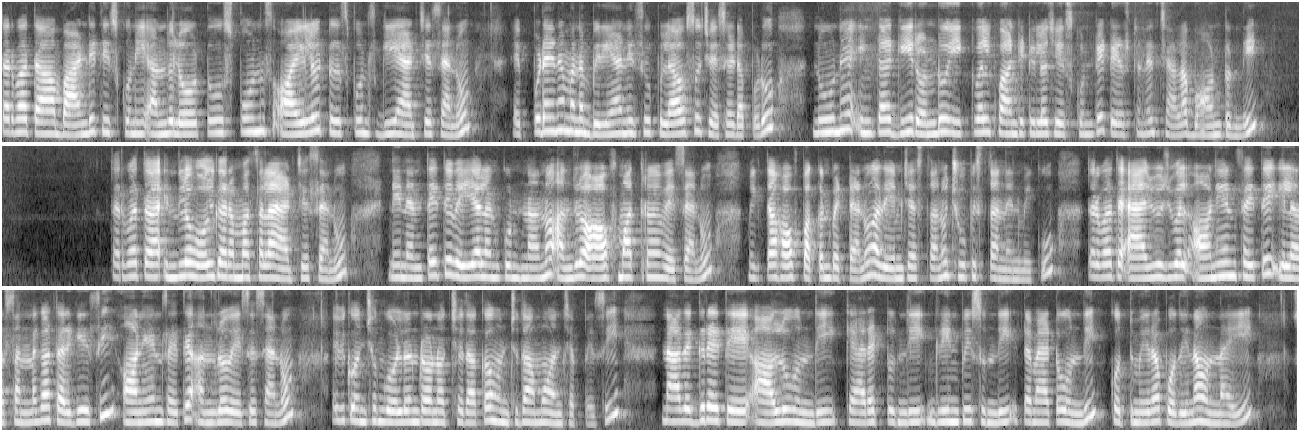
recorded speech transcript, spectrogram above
తర్వాత బాండీ తీసుకుని అందులో two spoons oil two spoons ghee add చేశాను. ఎప్పుడైనా మనం బిర్యానీస్ పులావ్స్ చేసేటప్పుడు నూనె ఇంకా గీ రెండు ఈక్వల్ క్వాంటిటీలో చేసుకుంటే టేస్ట్ అనేది చాలా బాగుంటుంది. తర్వాత ఇందులో హోల్ గరం మసాలా యాడ్ చేశాను. నేను ఎంతైతే వేయాలనుకుంటున్నానో అందులో హాఫ్ మాత్రమే వేశాను. మిగతా హాఫ్ పక్కన పెట్టాను. అది ఏం చేస్తానో చూపిస్తాను నేను మీకు. తర్వాత యాజ్ యూజువల్ ఆనియన్స్ అయితే ఇలా సన్నగా తరిగేసి ఆనియన్స్ అయితే అందులో వేసేసాను. ఇవి కొంచెం గోల్డెన్ బ్రౌన్ వచ్చేదాకా ఉంచుదాము అని చెప్పేసి నా దగ్గర అయితే ఆలు ఉంది క్యారెట్ ఉంది గ్రీన్ పీస్ ఉంది టమాటో ఉంది కొత్తిమీర పుదీనా ఉన్నాయి.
